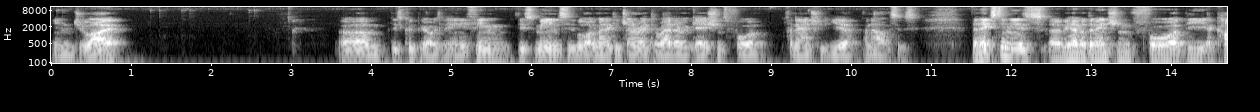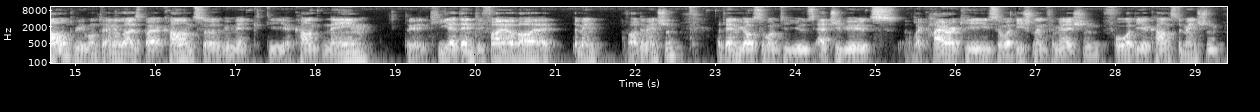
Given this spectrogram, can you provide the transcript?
in July. Um, this could be obviously anything. This means it will automatically generate the right aggregations for financial year analysis. The next thing is uh, we have a dimension for the account. We want to analyze by account. So we make the account name the key identifier of our, of our dimension. But then we also want to use attributes like hierarchies or additional information for the accounts dimension.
